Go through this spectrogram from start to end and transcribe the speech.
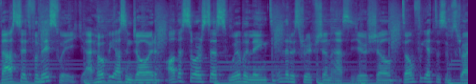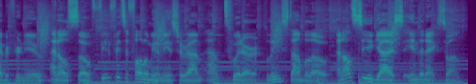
That's it for this week. I hope you guys enjoyed. Other sources will be linked in the description as usual. Don't forget to subscribe if you're new. And also feel free to follow me on Instagram and Twitter, links down below. And I'll see you guys in the next one.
